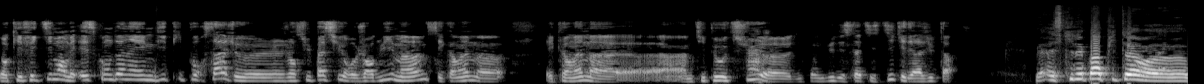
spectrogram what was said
Donc effectivement, mais est-ce qu'on donne un MVP pour ça? Je j'en suis pas sûr. Aujourd'hui, Mahomes c'est quand même est quand même un petit peu au-dessus du point de vue des statistiques et des résultats. Est-ce qu'il n'est pas, Peter, euh,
